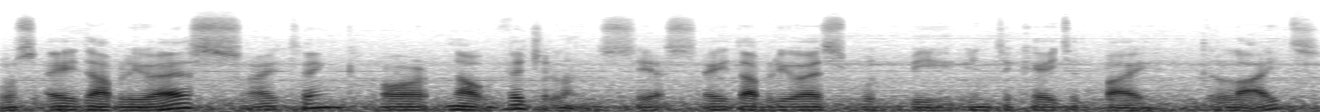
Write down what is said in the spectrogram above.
Was AWS, I think. Or, no, Vigilance. Yes, AWS would be indicated by the light.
